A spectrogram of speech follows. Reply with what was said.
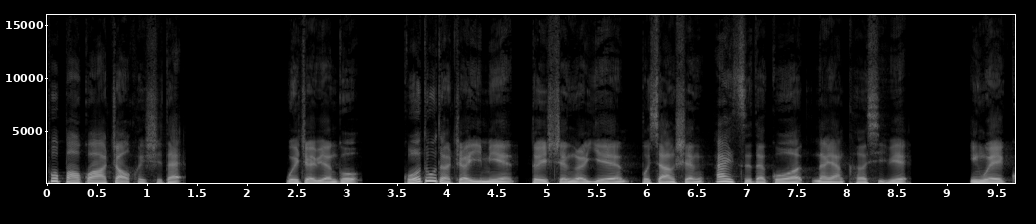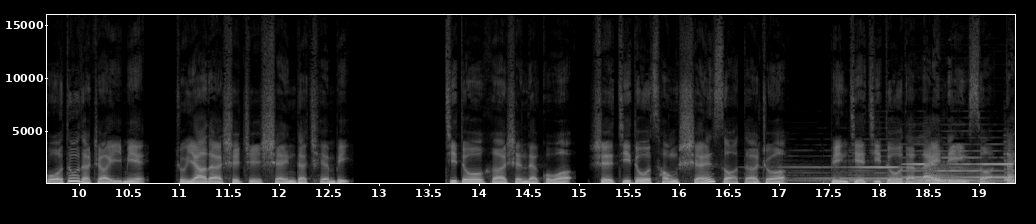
不包括召会时代。为这缘故，国度的这一面对神而言，不像神爱子的国那样可喜悦。因为国度的这一面，主要的是指神的权柄。基督和神的国是基督从神所得着，并借基督的来临所带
